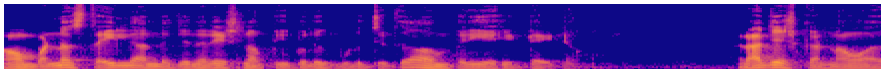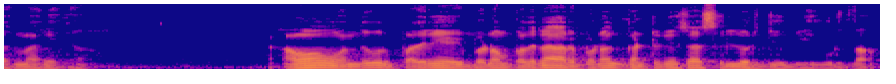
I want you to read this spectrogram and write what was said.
அவன் பண்ண ஸ்டைலில் அந்த ஜெனரேஷன் ஆஃப் பீப்புளுக்கு பிடிச்சது அவன் பெரிய ஹிட் ஆகிட்டான் ராஜேஷ் கண்ணாவும் அது மாதிரி தான் அவன் வந்து ஒரு பதினேழு படம் பதினாறு படம் கண்டினியூஸாக சில்வர் ஜூப்ளி கொடுத்தான்.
